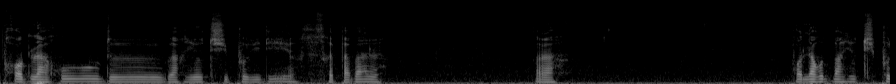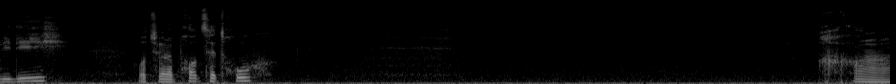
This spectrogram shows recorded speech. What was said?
prendre la roue de Mario Cipollini, ce serait pas mal. Voilà. Prendre la roue de Mario Cipollini. Bon, tu vas la prendre cette roue? Là.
